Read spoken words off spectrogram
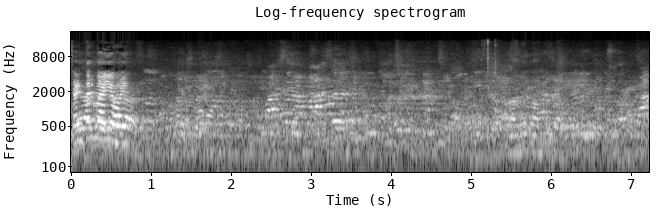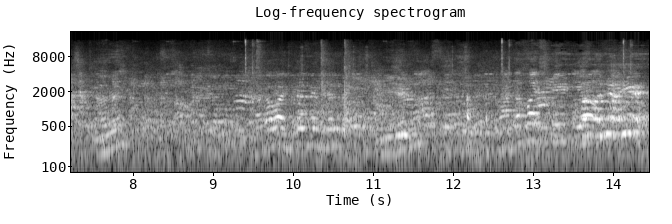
सेंटर में आइए भाई अरे बाप रे अरे ये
